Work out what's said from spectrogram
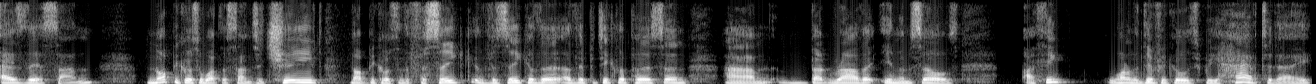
as their son, not because of what the son's achieved, not because of the physique, physique of the, of the particular person, um, but rather in themselves. I think one of the difficulties we have today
